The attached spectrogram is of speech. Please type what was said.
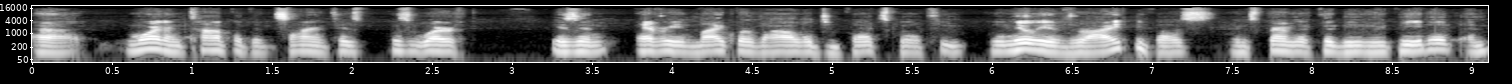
uh, more than competent scientist, his work is in every microbiology textbook. He, he knew he was right because the experiment could be repeated, and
